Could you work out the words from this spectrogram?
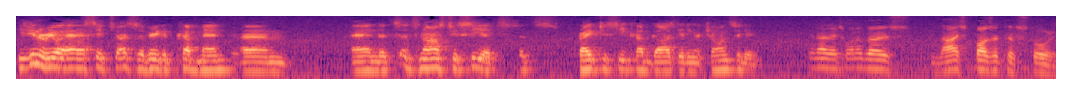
he's been a real asset to us. He's a very good club man, um, and it's it's nice to see it. It's great to see club guys getting a chance again. You know, that's one of those nice positive stories.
